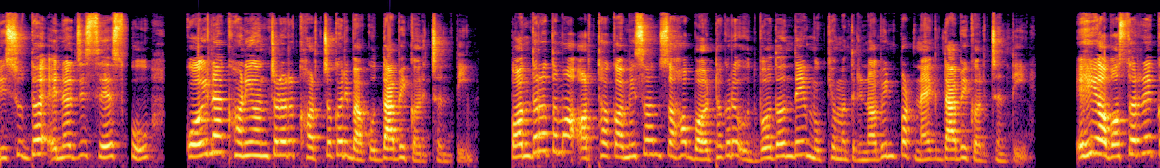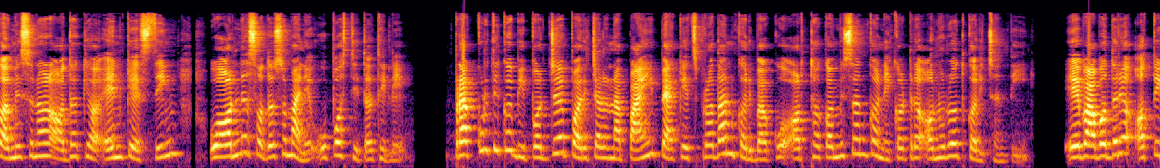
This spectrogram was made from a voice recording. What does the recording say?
ବିଶୁଦ୍ଧ ଏନର୍ଜି ସେସ୍କୁ କୋଇଲା ଖଣି ଅଞ୍ଚଳରେ ଖର୍ଚ୍ଚ କରିବାକୁ ଦାବି କରିଛନ୍ତି। ପନ୍ଦରତମ ଅର୍ଥ କମିଶନ ସହ ବୈଠକରେ ଉଦ୍ବୋଧନ ଦେଇ ମୁଖ୍ୟମନ୍ତ୍ରୀ ନବୀନ ପଟ୍ଟନାୟକ ଦାବି କରିଛନ୍ତି। ଏହି ଅବସରରେ କମିଶନର ଅଧ୍ୟକ୍ଷ ଏନ୍ କେ ସିଂ ଓ ଅନ୍ୟ ସଦସ୍ୟମାନେ ଉପସ୍ଥିତ ଥିଲେ। ପ୍ରାକୃତିକ ବିପର୍ଯ୍ୟୟ ପରିଚାଳନା ପାଇଁ ପ୍ୟାକେଜ ପ୍ରଦାନ କରିବାକୁ ଅର୍ଥ କମିଶନଙ୍କ ନିକଟରେ ଅନୁରୋଧ କରିଛନ୍ତି। ଏ ବାବଦରେ ଅତି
